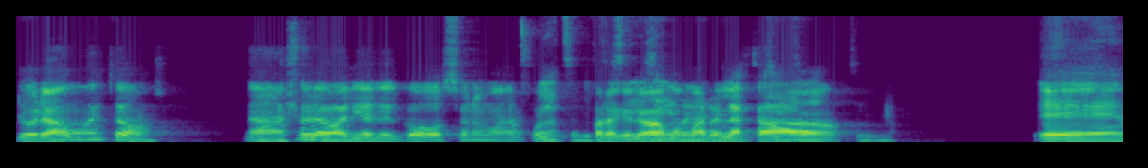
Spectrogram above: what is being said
¿Lo grabamos esto? No, yo No. grabaría el del coso nomás. Listo, listo. para que Sí, lo hagamos más relajado. sí, sí, sí. Eh,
